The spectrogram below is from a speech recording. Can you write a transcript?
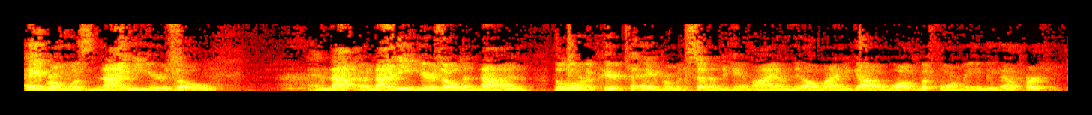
Abram was 90 years old, and not, uh, 90 years old and nine, the Lord appeared to Abram and said unto him, I am the Almighty God, walk before me and be thou perfect.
